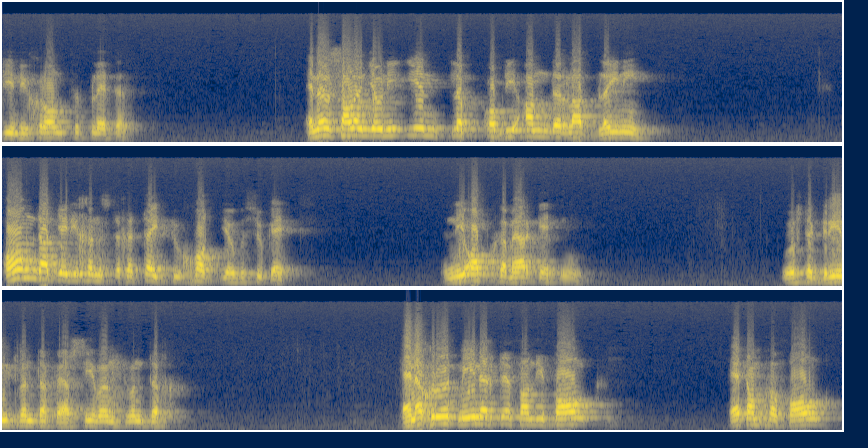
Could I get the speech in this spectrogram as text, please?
teen die grond verpletter. En hulle sal in jou nie een klip op die ander laat bly nie. Omdat jy die gunstige tyd toe God jou besoek het nie opgemerk het nie. Hoofstuk 23 vers 27 En 'n groot menigte van die volk het hom gevolg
